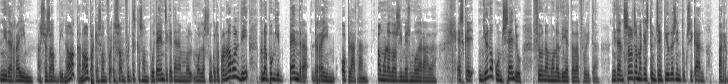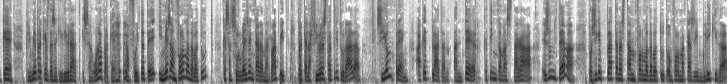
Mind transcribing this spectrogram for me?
ni de raïm. Això és obvi, no? Que no, perquè són, són fruites que són potents i que tenen molt, molt de sucre, però no vol dir que no pugui prendre raïm o plàtan amb una dosi més moderada. És que jo no aconsello fer una monodieta de fruita, ni tan sols amb aquest objectiu desintoxicant. Per què? Primer perquè és desequilibrat i segona perquè la fruita té, i més en forma de batut, que s'absorbeix encara més ràpid, perquè la fibra està triturada. Si jo em prenc aquest plàtan enter, que tinc que mastegar, és un tema, però si aquest plàtan està en forma de batut o en forma quasi líquida,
